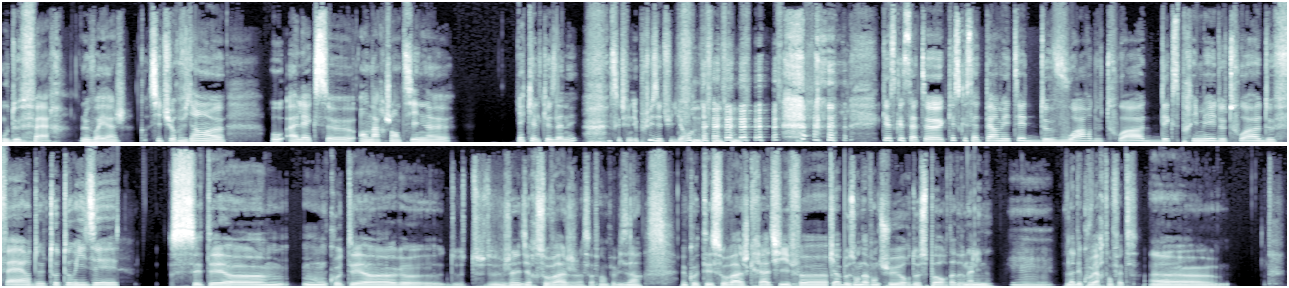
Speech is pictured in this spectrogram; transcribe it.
ou de faire le voyage? Si tu reviens euh, au Alex euh, en Argentine euh, il y a quelques années, parce que tu n'es plus étudiant. qu'est-ce que ça te, qu'est-ce que ça te permettait de voir de toi, d'exprimer de toi, de faire, de t'autoriser? C'était euh, mon côté, euh, j'allais dire sauvage, ça fait un peu bizarre. Le côté sauvage, créatif, euh, qui a besoin d'aventure, de sport, d'adrénaline. Hmm. La découverte en fait.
